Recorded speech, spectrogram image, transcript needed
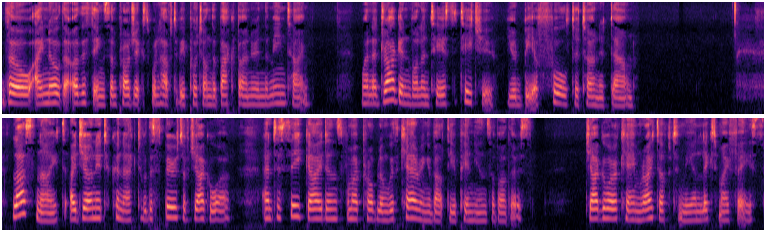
though I know that other things and projects will have to be put on the back burner in the meantime. When a dragon volunteers to teach you, you'd be a fool to turn it down. Last night, I journeyed to connect with the spirit of Jaguar and to seek guidance for my problem with caring about the opinions of others. Jaguar came right up to me and licked my face.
